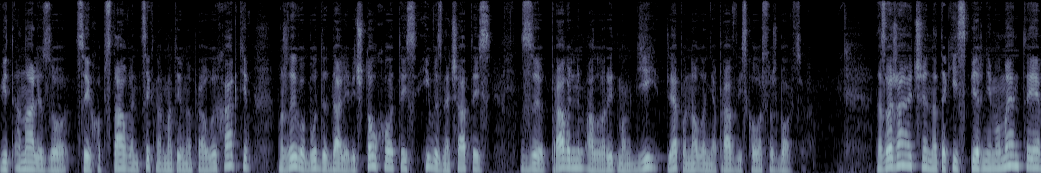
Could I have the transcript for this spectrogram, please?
від аналізу цих обставин, цих нормативно-правових актів можливо буде далі відштовхуватись і визначатись з правильним алгоритмом дій для поновлення прав військовослужбовців. Незважаючи на такі спірні моменти,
